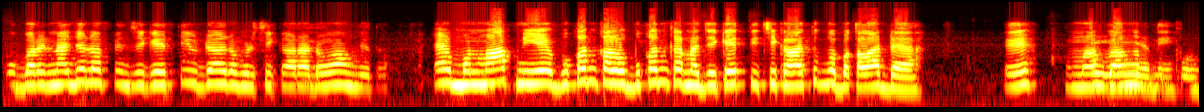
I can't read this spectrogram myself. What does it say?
ubarin aja lah fans JKT udah nomor Cikara doang gitu eh mohon maaf nih ya bukan kalau bukan karena JKT Cikara itu nggak bakal ada eh mohon maaf Iya, banget nih betul.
